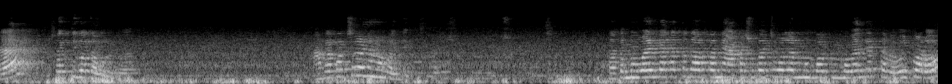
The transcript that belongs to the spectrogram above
হ্যাঁ? সত্যি কথা বলব? আঁকা করছ না মোবাইল দেখছ? তাতে মোবাইল দেখার তো দরকার নেই, আকাশ উপাশ বলে মোবাইল- দেখতে হবে। ওই পড়ো।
